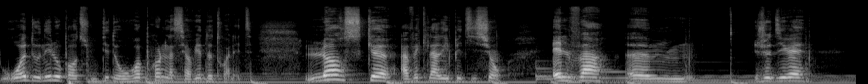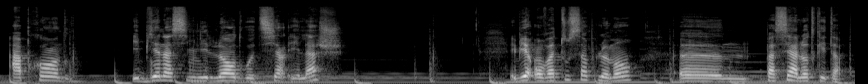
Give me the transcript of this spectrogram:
redonner l'opportunité de reprendre la serviette de toilette. Lorsque, avec la répétition, elle va, euh, je dirais, apprendre et bien assimiler l'ordre tiens et lâche, eh bien, on va tout simplement euh, passer à l'autre étape.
